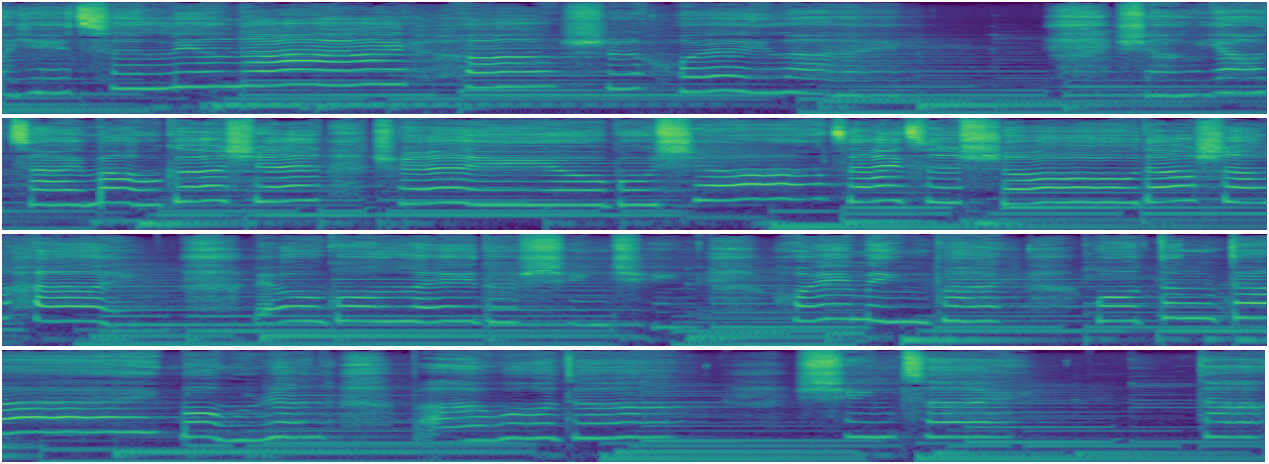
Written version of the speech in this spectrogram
下一次恋爱何时回来？想要再冒个险，却又不想再次受到伤害。流过泪的心情会明白，我等待某人把我的心再打开。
